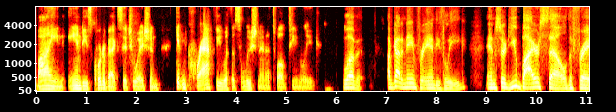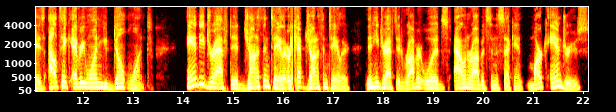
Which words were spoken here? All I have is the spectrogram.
buying andy's quarterback situation getting crafty with a solution in a 12 team league. Love it. I've got a name for Andy's league. And so, do you buy or sell the phrase, I'll take everyone you don't want? Andy drafted Jonathan Taylor or kept Jonathan Taylor. Then he drafted Robert Woods, Allen Robinson II, Mark Andrews,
